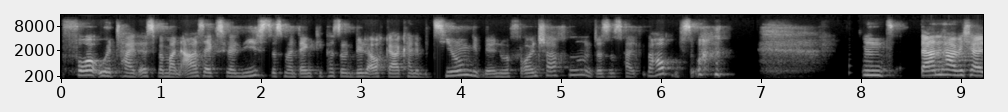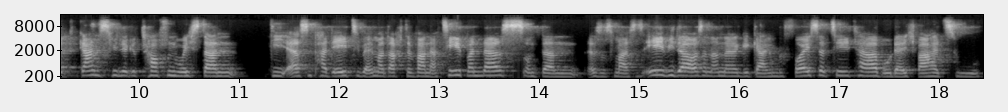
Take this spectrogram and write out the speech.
Vorurteil ist, wenn man asexuell liest, dass man denkt, die Person will auch gar keine Beziehung, die will nur Freundschaften und das ist halt überhaupt nicht so. Und dann habe ich halt ganz viele getroffen, wo ich dann die ersten paar Dates über immer dachte, wann erzählt man das? Und dann ist es meistens eh wieder auseinandergegangen, bevor ich es erzählt habe. Oder ich war halt zu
